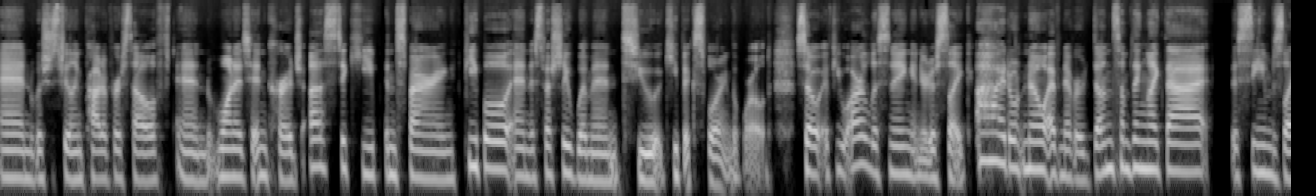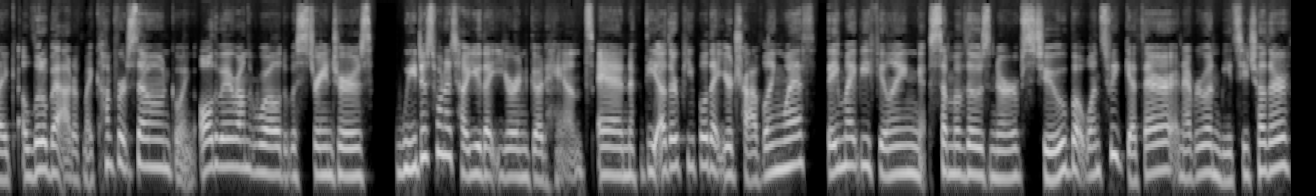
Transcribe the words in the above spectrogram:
and was just feeling proud of herself and wanted to encourage us to keep inspiring people and especially women to keep exploring the world. So if you are listening and you're just like, ah, I don't know, I've never done something like that. This seems like a little bit out of my comfort zone, going all the way around the world with strangers we just want to tell you that you're in good hands. And the other people that you're traveling with, they might be feeling some of those nerves too. But once we get there and everyone meets each other,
